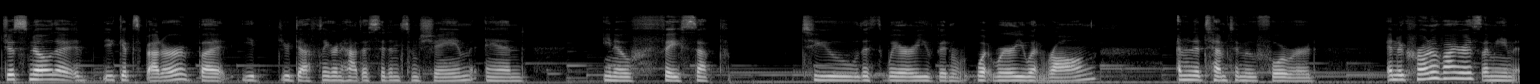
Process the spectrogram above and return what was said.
just know that it, it gets better, but you, you're definitely going to have to sit in some shame and, you know, face up to this where you've been what where you went wrong and an attempt to move forward. And the coronavirus, I mean,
